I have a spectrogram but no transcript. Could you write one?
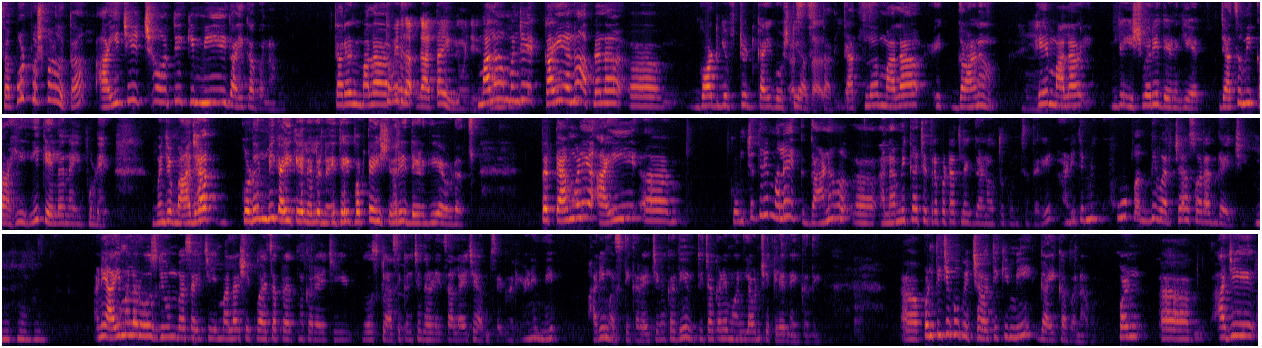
Support पुष्कळ होता. आईची इच्छा होती की मी गायिका बनावं. कारण मला तुम्ही गा- गाताही म्हणजे. मला म्हणजे काही आहे ना आपल्याला गॉड गिफ्टेड काही गोष्टी असतात, असतात. yes. त्यातलं मला एक गाणं हम्म. हे मला म्हणजे ईश्वरी देणगी आहे ज्याचं मी काहीही केलं नाही पुढे. म्हणजे माझ्याकडून मी काही केलेलं नाही. ते फक्त ईश्वरी देणगी एवढंच. तर त्यामुळे आई अं, कोणतं तरी मला एक गाणं अनामिका चित्रपटातलं एक गाणं होतं कोणतं तरी आणि ते मी खूप अगदी वरच्या स्वरात गायची. आणि आई मला रोज घेऊन बसायची मला शिकवायचा प्रयत्न करायची रोज क्लासिकलचे धडे चालायचे आमचे घरी आणि मी भारी मस्ती करायची. मी कधी तिच्याकडे मन लावून शिकले नाही कधी. पण तिची खूप इच्छा होती की मी गायिका बनावं. पण आजी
